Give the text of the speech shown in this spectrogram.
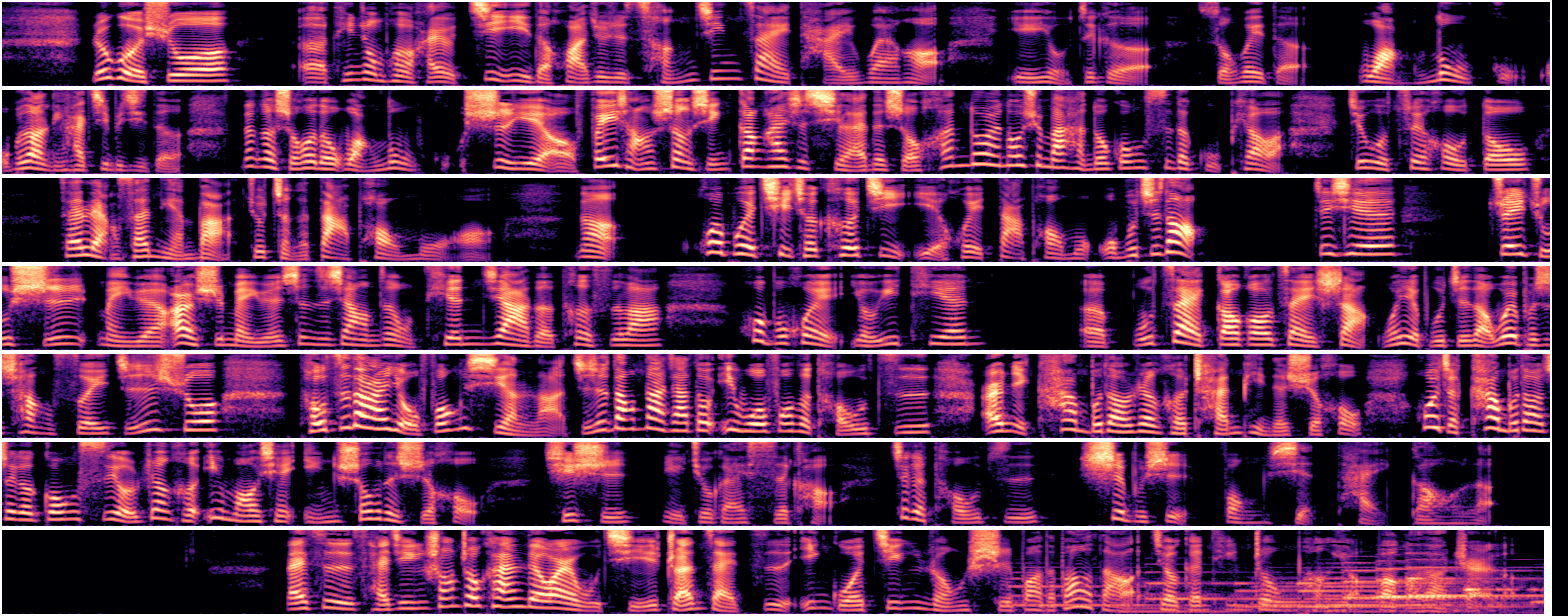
如果说呃听众朋友还有记忆的话，就是曾经在台湾哦，也有这个所谓的网路股，我不知道您还记不记得那个时候的网路股事业哦非常盛行，刚开始起来的时候，很多人都去买很多公司的股票啊，结果最后都在两三年吧，就整个大泡沫哦。那会不会汽车科技也会大泡沫？我不知道这些。追逐十美元、二十美元，甚至像这种天价的特斯拉，会不会有一天，呃，不再高高在上？我也不知道，我也不是唱衰，只是说投资当然有风险啦。只是当大家都一窝蜂的投资，而你看不到任何产品的时候，或者看不到这个公司有任何一毛钱营收的时候，其实你就该思考，这个投资是不是风险太高了。来自财经双周刊六二五期转载自英国金融时报的报道，就跟听众朋友报告到这儿了。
